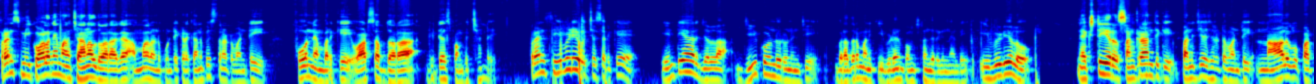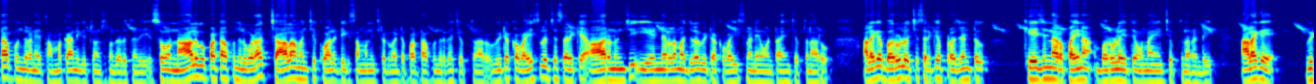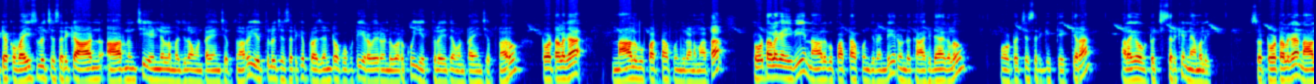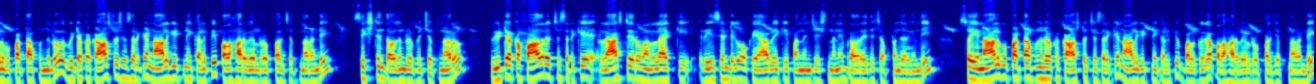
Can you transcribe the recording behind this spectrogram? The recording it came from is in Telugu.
ఫ్రెండ్స్ మీ కోళ్ళని మన ఛానల్ ద్వారాగా అమ్మాలనుకుంటే ఇక్కడ కనిపిస్తున్నటువంటి ఫోన్ నెంబర్కి వాట్సాప్ ద్వారా డీటెయిల్స్ పంపించండి. ఫ్రెండ్స్ ఈ వీడియో వచ్చేసరికి ఎన్టీఆర్ జిల్లా జీకొండూరు నుంచి బ్రదర్ మనకి ఈ వీడియోని పంపించడం జరిగిందండి. ఈ వీడియోలో నెక్స్ట్ ఇయర్ సంక్రాంతికి పనిచేసేటటువంటి నాలుగు పట్టాపుంజులు అనే అమ్మకానికి చూపించడం జరుగుతుంది. సో నాలుగు పట్టాపుంజులు కూడా చాలా మంచి క్వాలిటీకి సంబంధించినటువంటి పట్టాపుంజులుగా చెప్తున్నారు. వీటి యొక్క వయసులు వచ్చేసరికి ఆరు నుంచి ఏడు నెలల మధ్యలో వీటి యొక్క వయసులు అనేవి ఉంటాయని చెప్తున్నారు. అలాగే బరువులు వచ్చేసరికి ప్రజెంట్ కేజీన్నర పైన బరువులు అయితే ఉన్నాయని చెప్తున్నారండి. అలాగే వీటి యొక్క వయసులు వచ్చేసరికి ఆరు ఆరు నుంచి ఏడు నెలల మధ్యలో ఉంటాయని చెప్తున్నారు. ఎత్తులు వచ్చేసరికి ప్రజెంట్ ఒక్కొక్కటి ఇరవై రెండు వరకు ఎత్తులు అయితే ఉంటాయని చెప్తున్నారు. టోటల్గా నాలుగు పట్టా పుంజులు అనమాట టోటల్గా ఇవి నాలుగు పట్టా పుంజులు అండి రెండు కాకిడాగలు ఒకటి వచ్చేసరికి కెక్కెర అలాగే ఒకటి వచ్చేసరికి నెమలి సో టోటల్గా నాలుగు పట్టా పుంజులు. వీటి యొక్క కాస్ట్ వచ్చేసరికి నాలుగిటిని కలిపి పదహారు వేల రూపాయలు చెప్తున్నారండి. సిక్స్టీన్ థౌజండ్ రూపీస్ చెప్తున్నారు. వీటి యొక్క ఫాదర్ వచ్చేసరికి లాస్ట్ ఇయర్ వన్ ల్యాక్కి రీసెంట్గా ఒక యాభైకి పందెం చేసిందని బ్రదర్ అయితే చెప్పడం జరిగింది. సో ఈ నాలుగు పట్టాపుంజుల యొక్క కాస్ట్ వచ్చేసరికి నాలుగిటిని కలిపి బల్క్గా పదహారు వేల రూపాయలు చెప్తున్నారండి.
